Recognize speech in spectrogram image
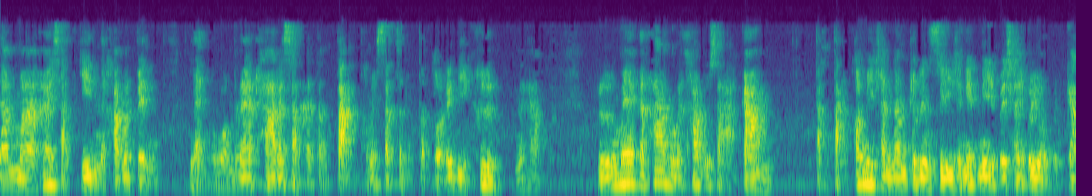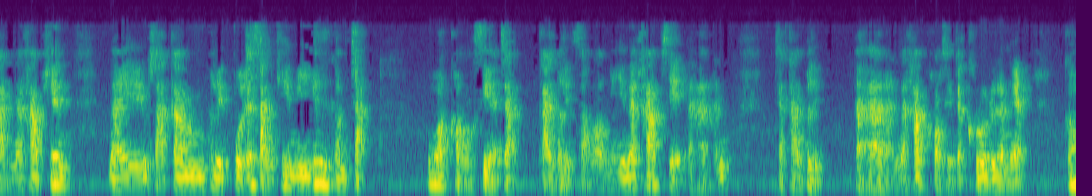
นำมาให้สัตว์กินนะครับ มันเป็นแหล่งรวมแร่ธาตุและสารอาหารต่างๆทำให้สัตว์เจริญเติบโตได้ดีขึ้นนะครับ หรือแม้กระทั่งนะครับ อุตสาหกรรมต่างๆ ก็มีการนำจุลินทรีย์ชนิดนี้ไปใช้ประโยชน์เหมือนกันนะครับ เช่น ในอุตสาหกรรมผลิตปุ๋ยและสารเคมีก็คือกำจัดพวกของเสียจากการผลิตสองเหล่านี้นะครับ เศษอาหารจากการผลิตอาหารนะครับ ของเสียจากครัวเรือนเนี่ยก็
